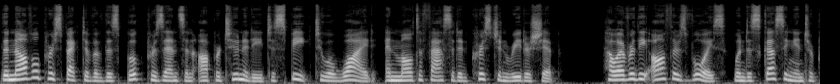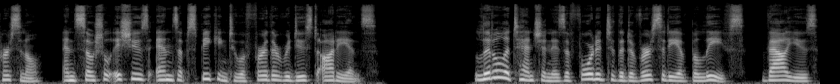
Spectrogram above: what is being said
The novel perspective of this book presents an opportunity to speak to a wide and multifaceted Christian readership. However, the author's voice, when discussing interpersonal and social issues, ends up speaking to a further reduced audience. Little attention is afforded to the diversity of beliefs, values,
